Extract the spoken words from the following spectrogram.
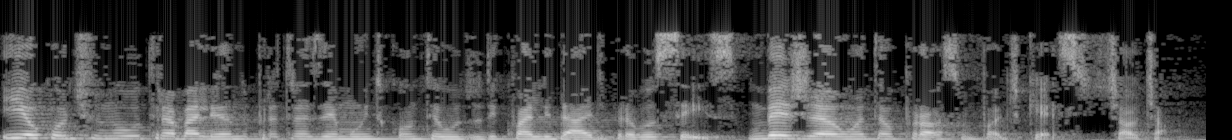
e eu continuo trabalhando para trazer muito conteúdo de qualidade para vocês. Um beijão, até o próximo podcast. Tchau, tchau.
